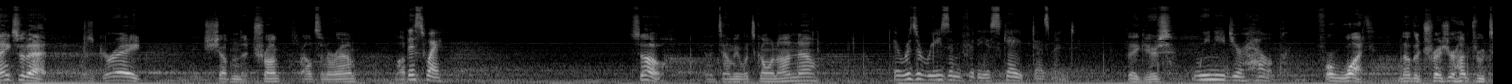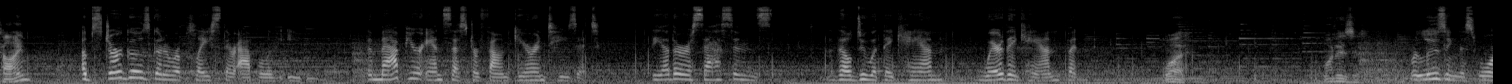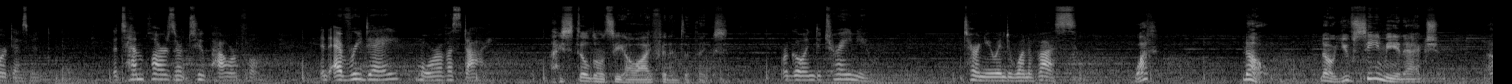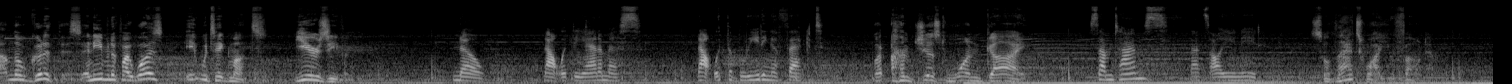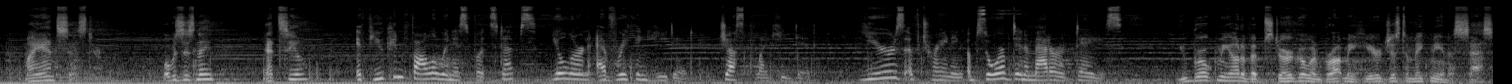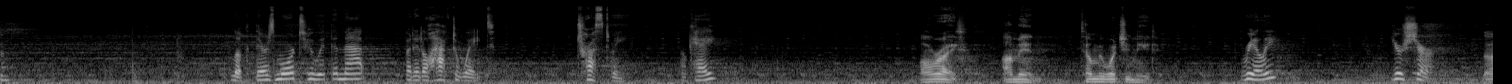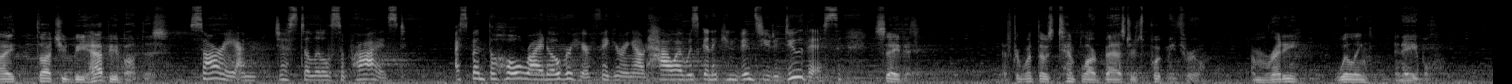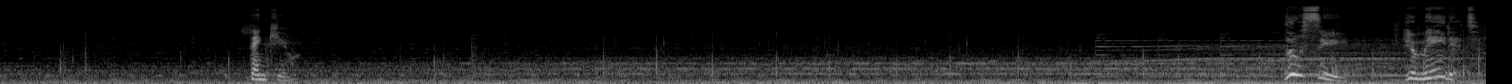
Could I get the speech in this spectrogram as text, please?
Thanks for that. It was great. Shoving the trunk, bouncing around. Loved This it. way. So, gonna tell me what's going on now? There was a reason for the escape, Desmond. Figures. We need your help. For what? Another treasure hunt through time? Abstergo's gonna replace their Apple of Eden. The map your ancestor found guarantees it. The other assassins, they'll do what they can, where they can, but What? What is it? We're losing this war, Desmond. The Templars are too powerful. And every day, more of us die. I still don't see how I fit into things. We're going to train you. Turn you into one of us. What? No. No, you've seen me in action. I'm no good at this, and even if I was, it would take months. Years even. No. Not with the Animus. Not with the bleeding effect. But I'm just one guy. Sometimes, that's all you need. So that's why you found him. My ancestor. What was his name? Ezio? If you can follow in his footsteps, you'll learn everything he did, just like he did. Years of training, absorbed in a matter of days. You broke me out of Abstergo and brought me here just to make me an assassin? Look, there's more to it than that, but it'll have to wait. Trust me, okay? All right, I'm in. Tell me what you need. Really? You're sure? I thought you'd be happy about this. Sorry, I'm just a little surprised. I spent the whole ride over here figuring out how I was gonna convince you to do this. Save it. After what those Templar bastards put me through, I'm ready, willing, and able. Thank you. Lucy! You made it!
